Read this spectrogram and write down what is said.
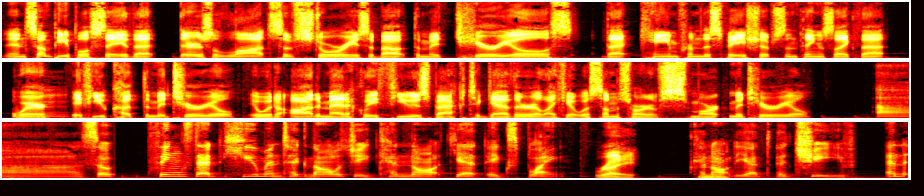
And some people say that there's lots of stories about the materials that came from the spaceships and things like that where hmm. if you cut the material, it would automatically fuse back together like it was some sort of smart material. Ah, so things that human technology cannot yet explain. Right. cannot yet achieve. And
